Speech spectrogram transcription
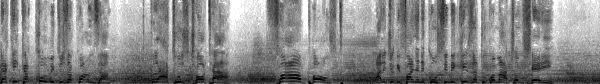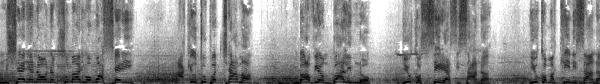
Dakika kumi tu za kwanza, Clatous Chota far post, alichokifanya ni kuusindikiza tu kwa macho Msheri. Msheri anaona msumari wa Washeri akiutupa Chama mbavu ya mbali mno. Yuko serious sana, yuko makini sana.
